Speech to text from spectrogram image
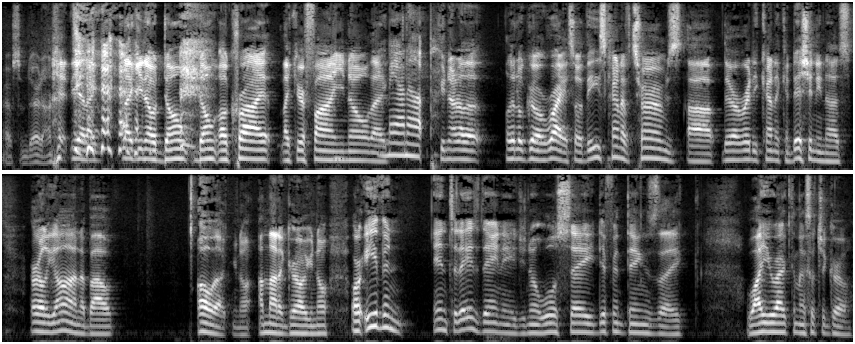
Rub some dirt on it. Yeah, like like you know, don't don't uh, cry, like you're fine. You know, like Man up. you're not a little girl, right? So these kind of terms, uh, they're already kind of conditioning us early on about, oh, like, you know, I'm not a girl, you know, or even in today's day and age, you know, we'll say different things like, why are you acting like such a girl,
